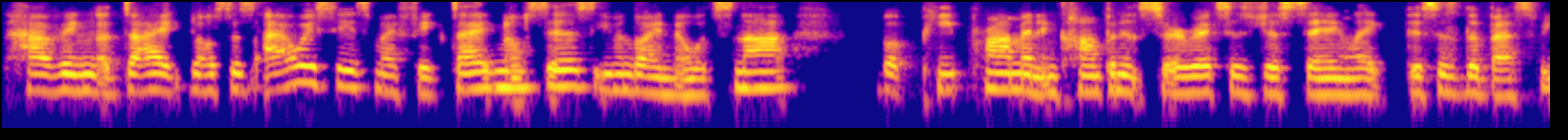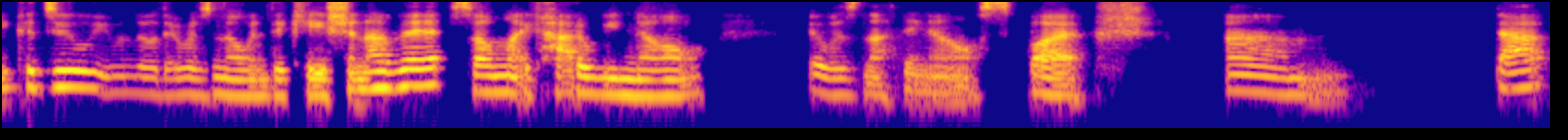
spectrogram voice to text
Having a diagnosis, I always say it's my fake diagnosis, even though I know it's not. But PPROM and incompetent cervix is just saying like this is the best we could do, even though there was no indication of it. So I'm like, how do we know it was nothing else? But um that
